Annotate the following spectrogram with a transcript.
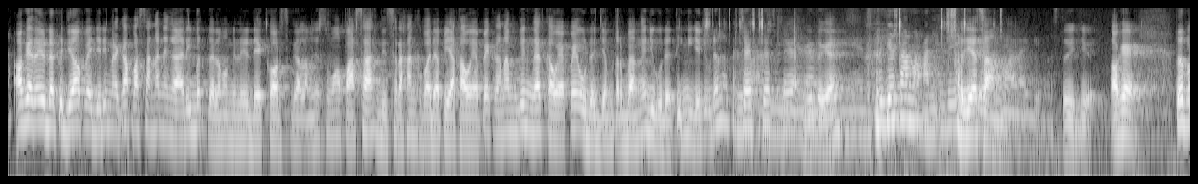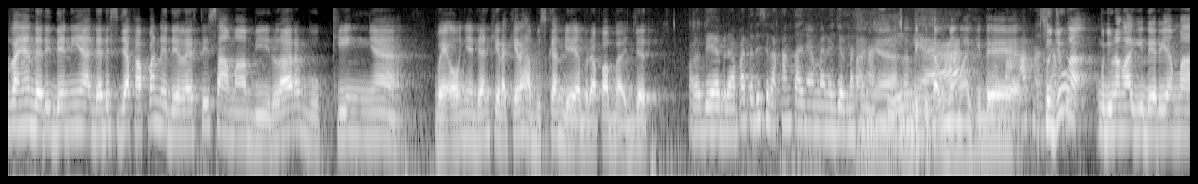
Oke, tadi udah kejawab ya. Jadi mereka pasangan yang nggak ribet dalam memilih dekor segala macam semua pasah diserahkan kepada pihak KWP karena mungkin ngeliat KWP udah jam terbangnya juga udah tinggi. Jadi udahlah percaya percaya percaya gitu kan. kerja sama kan Kerja sama. Setuju. Oke. Terus pertanyaan dari Denia, dari sejak kapan Dede Lesti sama Bilar bookingnya, WO-nya dan kira-kira habiskan biaya berapa budget? Kalau biaya berapa tadi silahkan tanya manajer masing-masing nanti ya. kita undang lagi deh. Maaf, Setuju nggak? Mau diundang lagi Deria sama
